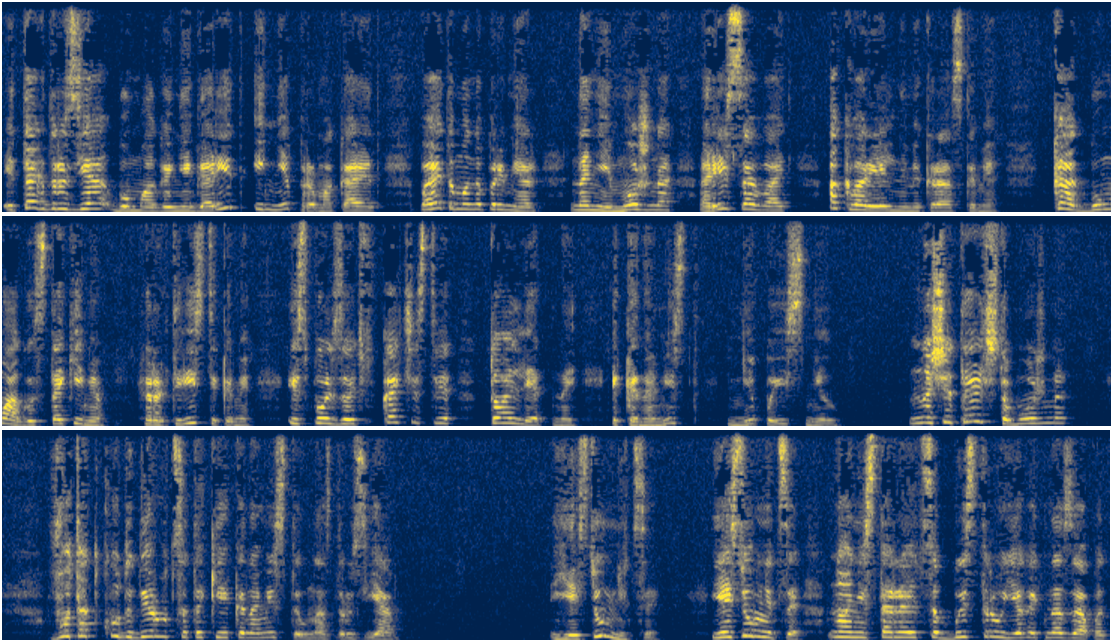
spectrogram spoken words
Итак, друзья, бумага не горит и не промокает, поэтому, например, на ней можно рисовать акварельными красками. Как бумагу с такими характеристиками использовать в качестве туалетной, экономист не пояснил. Но считает, что можно. Вот откуда берутся такие экономисты у нас, друзья. Есть умницы, есть умницы, но они стараются быстро уехать на Запад.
